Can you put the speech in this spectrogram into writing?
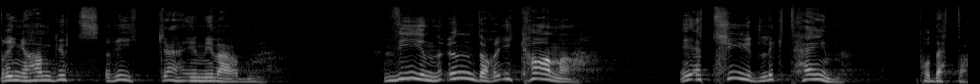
bringer han Guds rike inn i verden. Vinunderet i Kana er et tydelig tegn på dette.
